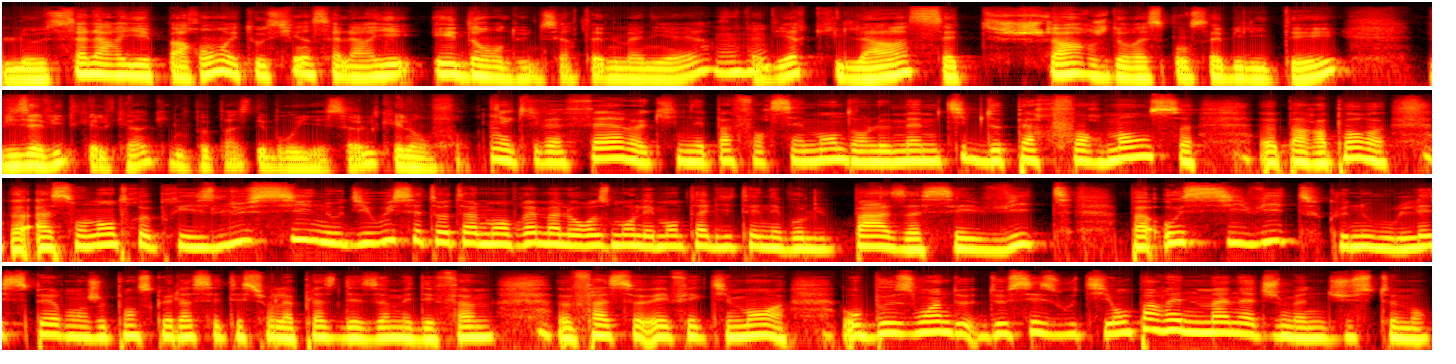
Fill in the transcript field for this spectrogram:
Le salarié parent est aussi un salarié aidant d'une certaine manière, Mhm. c'est-à-dire qu'il a cette charge de responsabilité vis-à-vis de quelqu'un qui ne peut pas se débrouiller seul, qu'est l'enfant. Et qui va faire euh, qu'il n'est pas forcément dans le même type de performance euh, par rapport euh, à son entreprise. Lucie nous dit oui, c'est totalement vrai. Malheureusement, les mentalités n'évoluent pas assez vite, pas aussi vite que nous l'espérons. Je pense que là, c'était sur la place des hommes et des femmes euh, face effectivement aux besoins de, de ces outils. On parlait de management justement.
